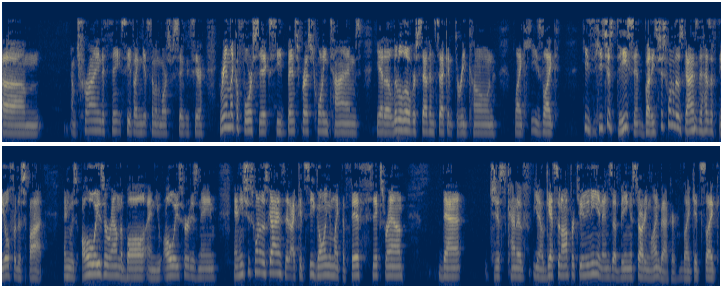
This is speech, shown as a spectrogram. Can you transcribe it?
Um, I'm trying to think, see if I can get some of the more specifics here. He ran like a four six. He bench pressed 20 times. He had a little over seven second three cone. Like he's like he's he's just decent, but he's just one of those guys that has a feel for the spot. And he was always around the ball, and you always heard his name. And he's just one of those guys that I could see going in like the fifth, sixth round. That just kind of you know gets an opportunity and ends up being a starting linebacker. Like it's like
